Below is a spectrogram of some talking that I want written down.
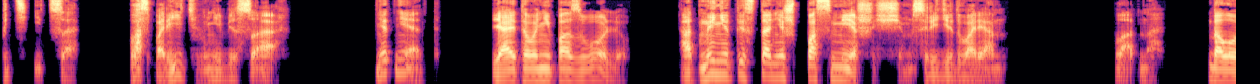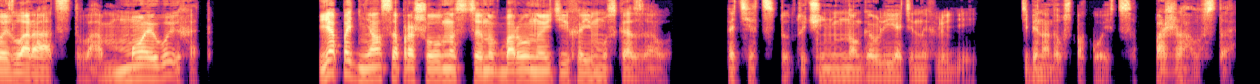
птица, воспарить в небесах. Нет-нет, я этого не позволю. Отныне ты станешь посмешищем среди дворян. Ладно, долой злорадство, мой выход. Я поднялся, прошел на сцену к барону и тихо ему сказал. Отец, тут очень много влиятельных людей. Тебе надо успокоиться. Пожалуйста.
